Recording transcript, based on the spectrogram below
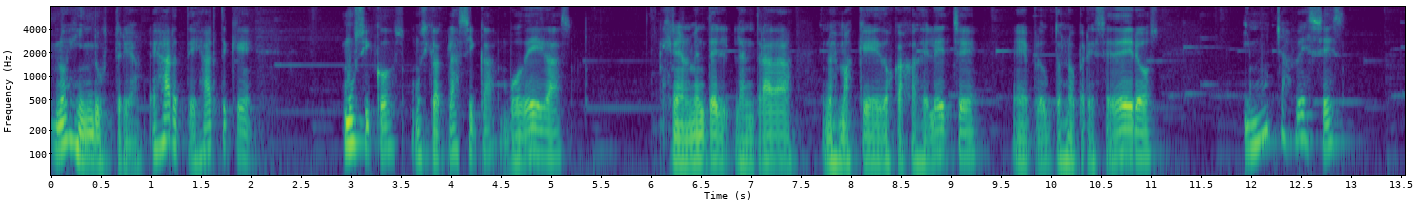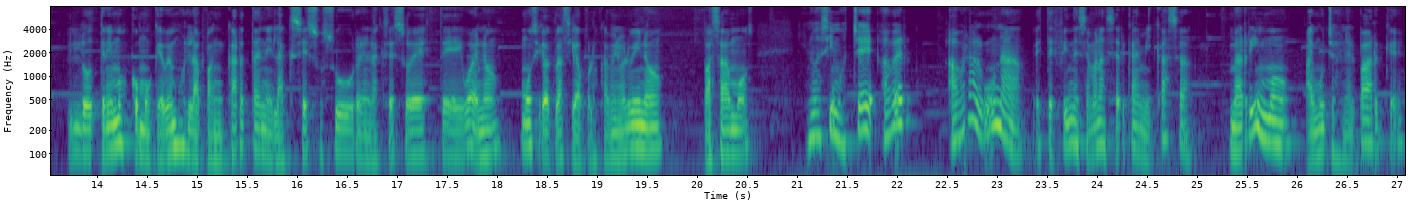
no es industria, es arte, es arte que músicos, música clásica, bodegas, generalmente la entrada no es más que dos cajas de leche, eh, productos no perecederos, y muchas veces lo tenemos como que vemos la pancarta en el acceso sur, en el acceso este, y bueno, música clásica por los caminos del vino, pasamos, y nos decimos, che, a ver, ¿habrá alguna este fin de semana cerca de mi casa? Me arrimo, hay muchas en el parque,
